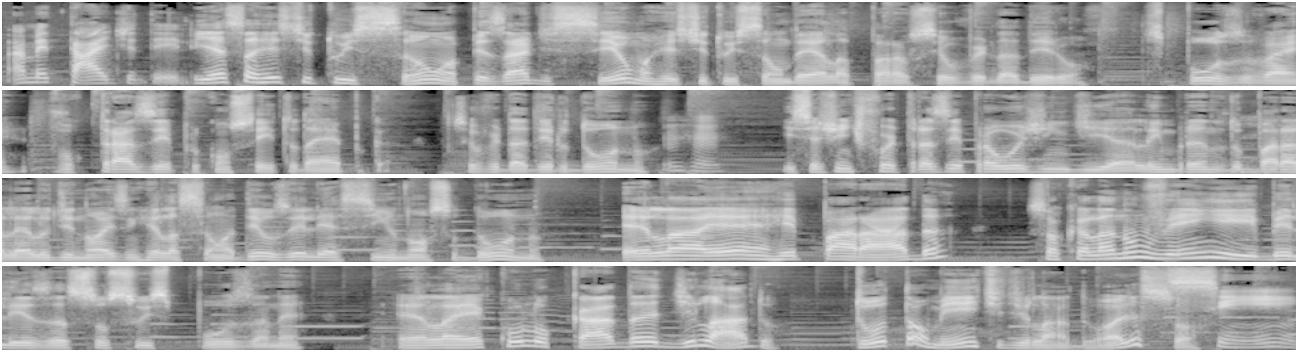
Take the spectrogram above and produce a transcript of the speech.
a metade dele. E essa restituição, apesar de ser uma restituição dela para o seu verdadeiro esposo, vai, vou trazer para o conceito da época, seu verdadeiro dono. Uhum. E se a gente for trazer para hoje em dia, lembrando do uhum. paralelo de nós em relação a Deus, ele é sim o nosso dono. Ela é reparada, só que ela não vem e beleza, sou sua esposa, né? Ela é colocada de lado. Totalmente de lado, olha só. Sim,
